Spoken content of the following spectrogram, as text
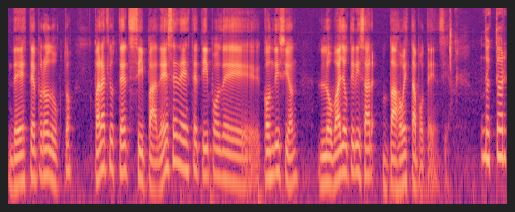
de este producto para que usted, si padece de este tipo de condición, lo vaya a utilizar bajo esta potencia. Doctor,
